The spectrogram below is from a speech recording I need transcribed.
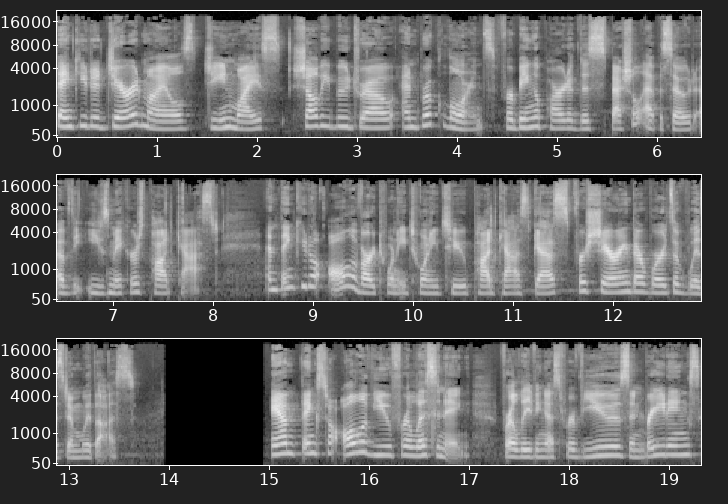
Thank you to Jared Miles, Jean Weiss, Shelby Boudreau, and Brooke Lawrence for being a part of this special episode of the Easemakers podcast. And thank you to all of our 2022 podcast guests for sharing their words of wisdom with us. And thanks to all of you for listening, for leaving us reviews and ratings,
